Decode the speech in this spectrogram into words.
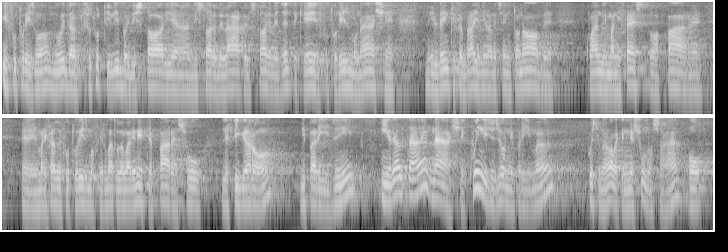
Il futurismo, noi da, su tutti i libri di storia, di storia dell'arte, di storia, leggete che il futurismo nasce il 20 febbraio 1909, quando il manifesto appare, eh, il manifesto del futurismo firmato da Marinetti appare su Le Figaro, di Parigi in realtà nasce 15 giorni prima, questa è una roba che nessuno sa, o,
